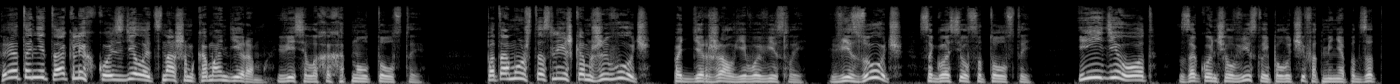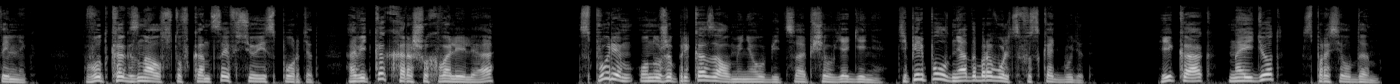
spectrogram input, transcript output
«Это не так легко сделать с нашим командиром», — весело хохотнул Толстый. «Потому что слишком живуч», — поддержал его Вислый. «Везуч», — согласился Толстый. «И идиот», — закончил Вислый, получив от меня подзатыльник. Вот как знал, что в конце все испортят. А ведь как хорошо хвалили, а? «Спорим, он уже приказал меня убить», — сообщил я Гене. «Теперь полдня добровольцев искать будет». «И как? Найдет?» — спросил Дэн.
